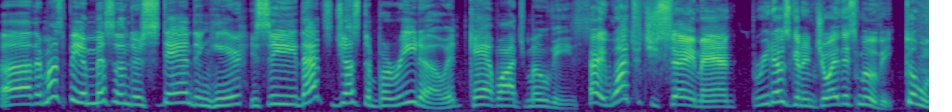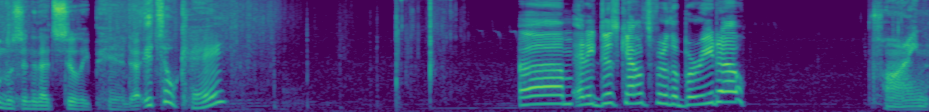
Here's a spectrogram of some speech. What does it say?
Uh, there must be a misunderstanding here. You see, that's just a burrito. It can't watch movies. Hey, watch what you say, man. Burrito's gonna enjoy this movie. Don't listen to that silly panda. It's okay. Um, any discounts for the burrito? Fine.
